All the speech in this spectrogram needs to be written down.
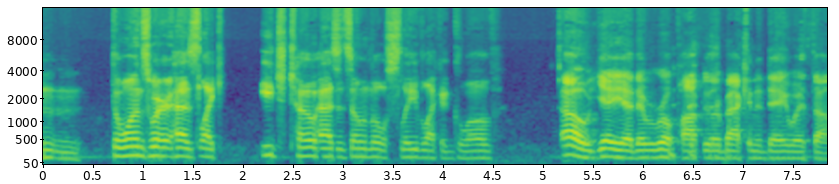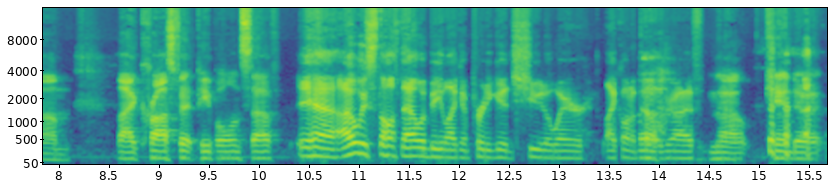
Mm-mm. The ones where it has like each toe has its own little sleeve, like a glove. Oh yeah, yeah, they were real popular back in the day with um, like CrossFit people and stuff. Yeah, I always thought that would be like a pretty good shoe to wear, like on a pedal drive. No, can't do it.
